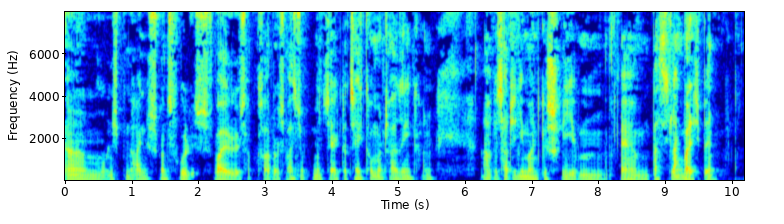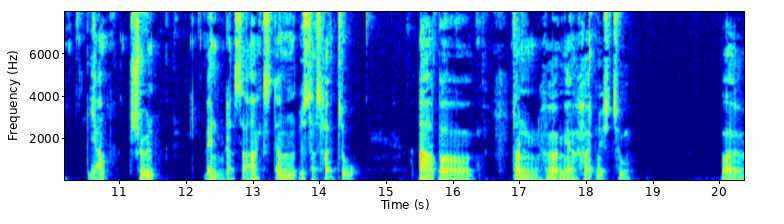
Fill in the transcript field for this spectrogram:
Ähm, und ich bin eigentlich ganz fröhlich, weil ich habe gerade, ich weiß nicht, ob man es direkt als Hate-Kommentar sehen kann, aber es hatte jemand geschrieben, ähm, dass ich langweilig bin. Ja, schön. Wenn du das sagst, dann ist das halt so. Aber dann hör mir halt nicht zu. Weil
